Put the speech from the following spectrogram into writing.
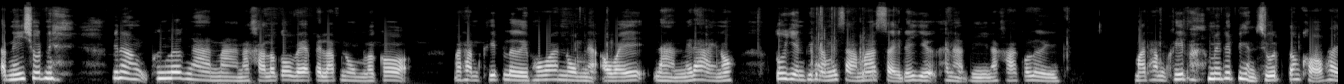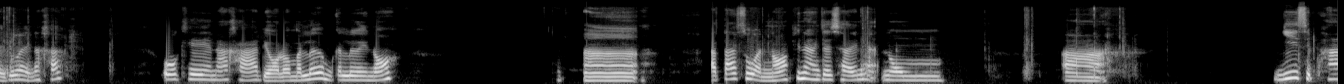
อันนี้ชุดนี้พี่นางเพิ่งเลิกงานมานะคะ แล้วก็แวะไปรับนมแล้วก็มาทำคลิปเลย เพราะว่านมเนี่ยเอาไว้นานไม่ได้เนาะตู้เย็นพี่นางไม่สามารถใส่ได้เยอะขนาดนี้นะคะ ก็เลย มาทำคลิปไม่ได้เปลี่ยนชุดต้องขออภัยด้วยนะคะ โอเคนะคะ เดี๋ยวเรามาเริ่มกันเลยเนาะอ่าอัตราส่วนเนาะพี่นางจะใช้เนี่ยนม อ่ายี่สิบห้า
